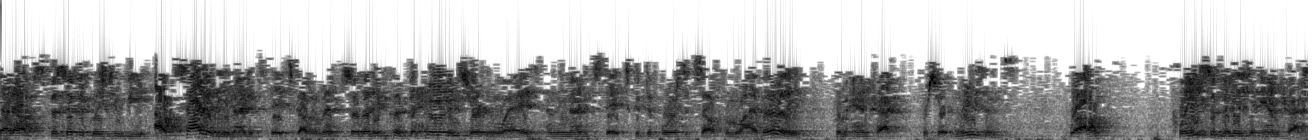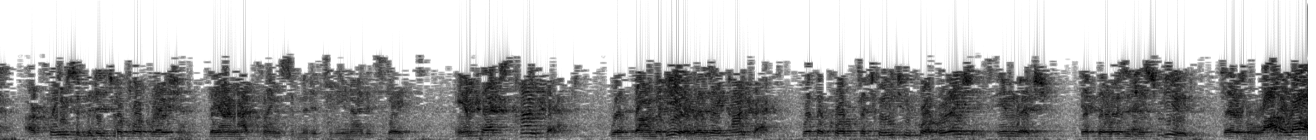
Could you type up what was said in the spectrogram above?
set up specifically to be outside of the United States government so that it could behave in certain ways and the United States could divorce itself from liability from Amtrak for certain reasons. Well, claims submitted to Amtrak are claims submitted to a corporation. They are not claims submitted to the United States. Amtrak's contract with Bombardier was a contract with a corp- between two corporations in which, if there was a dispute, there's a lot of law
